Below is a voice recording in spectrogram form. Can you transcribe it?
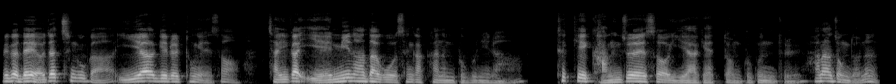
그러니까 내 여자친구가 이야기를 통해서 자기가 예민하다고 생각하는 부분이나 특히 강조해서 이야기했던 부분들 하나 정도는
